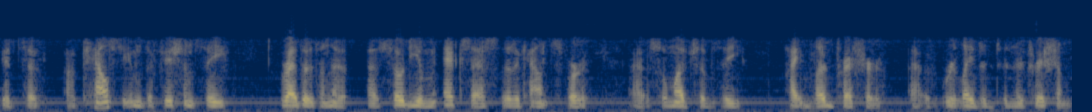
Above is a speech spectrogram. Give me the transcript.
it's a, a calcium deficiency rather than a, a, sodium excess that accounts for uh, so much of the high blood pressure uh, related to nutrition.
